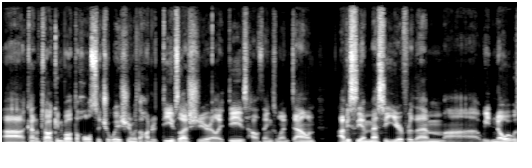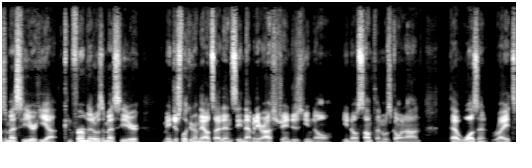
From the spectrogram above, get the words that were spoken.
uh, kind of talking about the whole situation with 100 Thieves last year, LA Thieves, how things went down. Obviously, a messy year for them. Uh, we know it was a messy year. He uh, confirmed that it was a messy year. I mean, just looking from the outside and seeing that many roster changes, you know, you know something was going on that wasn't right.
